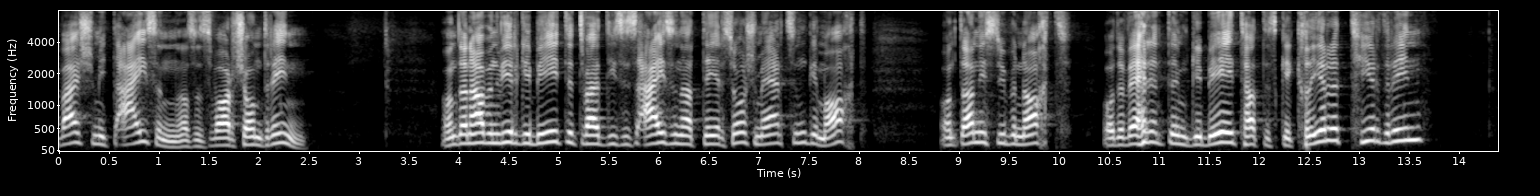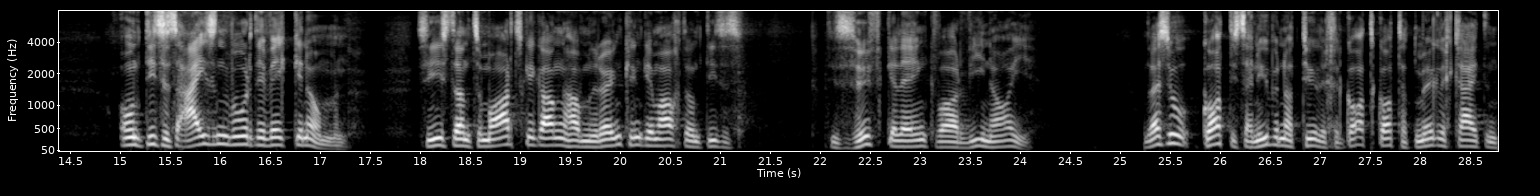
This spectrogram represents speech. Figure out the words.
weißt, mit Eisen, also es war schon drin. Und dann haben wir gebetet, weil dieses Eisen hat der so Schmerzen gemacht. Und dann ist über Nacht oder während dem Gebet hat es geklirrt hier drin und dieses Eisen wurde weggenommen. Sie ist dann zum Arzt gegangen, haben Röntgen gemacht und dieses, dieses Hüftgelenk war wie neu. Und weißt du, Gott ist ein übernatürlicher Gott. Gott hat Möglichkeiten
